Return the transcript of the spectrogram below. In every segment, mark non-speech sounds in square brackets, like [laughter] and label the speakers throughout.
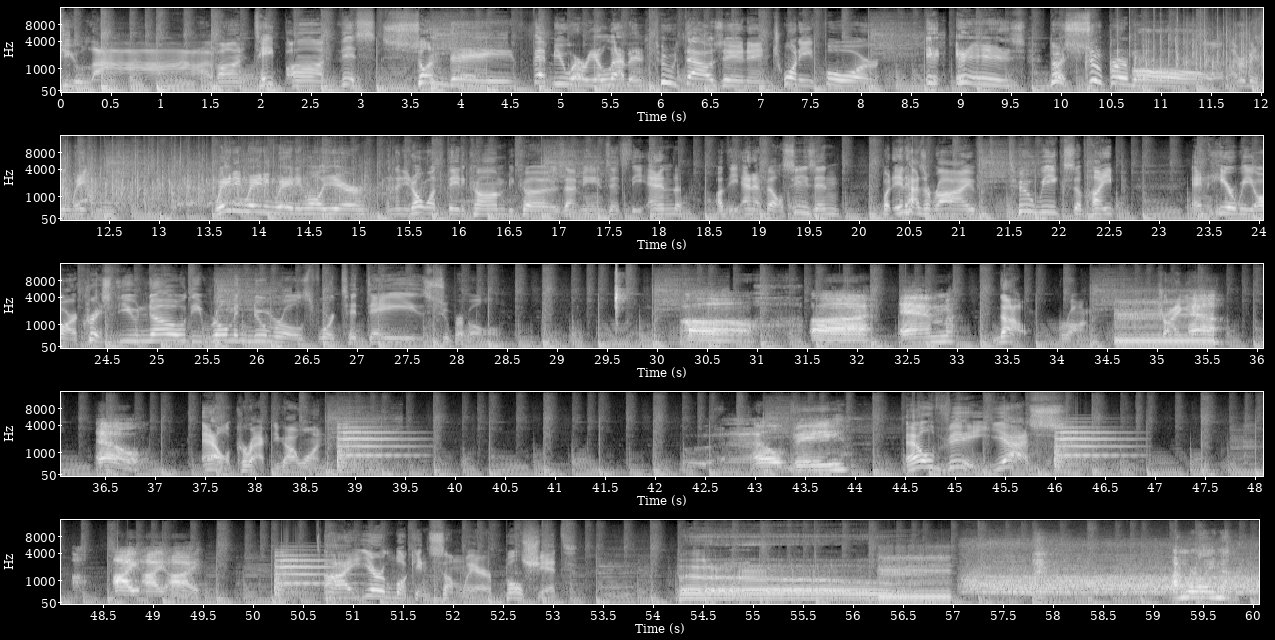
Speaker 1: To you live on tape on this Sunday, February 11th, 2024. It is the Super Bowl. Everybody's been waiting, waiting, waiting, waiting all year. And then you don't want the day to come because that means it's the end of the NFL season. But it has arrived. Two weeks of hype. And here we are. Chris, do you know the Roman numerals for today's Super Bowl?
Speaker 2: Oh, uh, M
Speaker 1: No, wrong. Try again.
Speaker 2: L L
Speaker 1: L, correct. You got one.
Speaker 2: L V
Speaker 1: LV, yes.
Speaker 2: I I
Speaker 1: Uh, you're looking somewhere. Bullshit. Boo.
Speaker 2: I'm really not.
